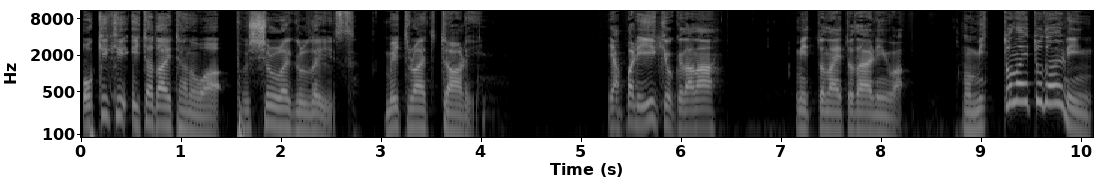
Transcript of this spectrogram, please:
お聴きいただいたのはプッシュレグリーズミッドナイトダーリン。やっぱりいい曲だな。ミッドナイトダーリンは。もうミッドナイトダーリン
